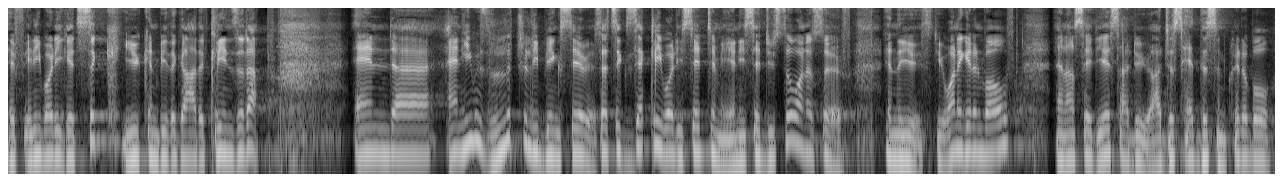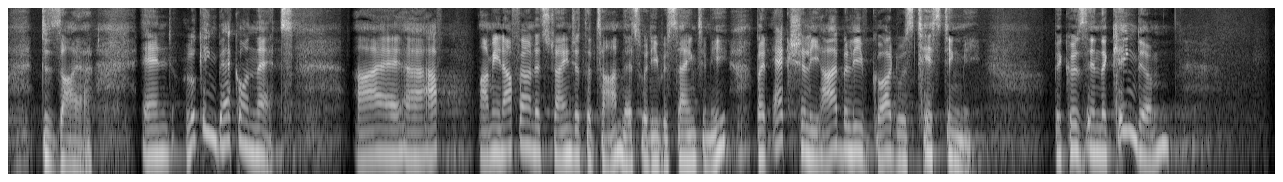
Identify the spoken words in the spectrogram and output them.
If anybody gets sick, you can be the guy that cleans it up. And, uh, and he was literally being serious. That's exactly what he said to me. And he said, Do you still want to serve in the youth? Do you want to get involved? And I said, Yes, I do. I just had this incredible desire. And looking back on that, I, uh, I, I mean, I found it strange at the time. That's what he was saying to me. But actually, I believe God was testing me. Because in the kingdom,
